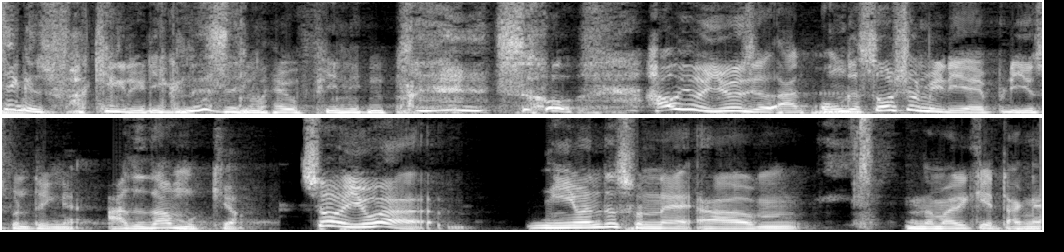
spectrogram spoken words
Think it's fucking ridiculous in my opinion. so how you use your உங்க சோஷியல் மீடியா எப்படி யூஸ் பண்றீங்க அதுதான் முக்கியம். ஸோ யுவா நீ வந்து சொன்ன um, இந்த மாதிரி கேட்டாங்க.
